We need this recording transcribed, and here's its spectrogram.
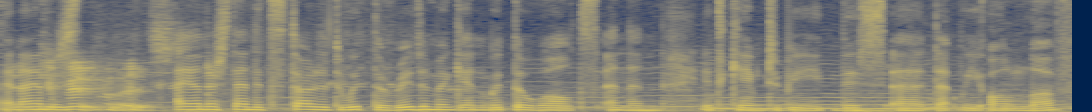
And I Thank you very understand, much. I understand it started with the rhythm again, with the waltz, and then it came to be this uh, that we all love.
